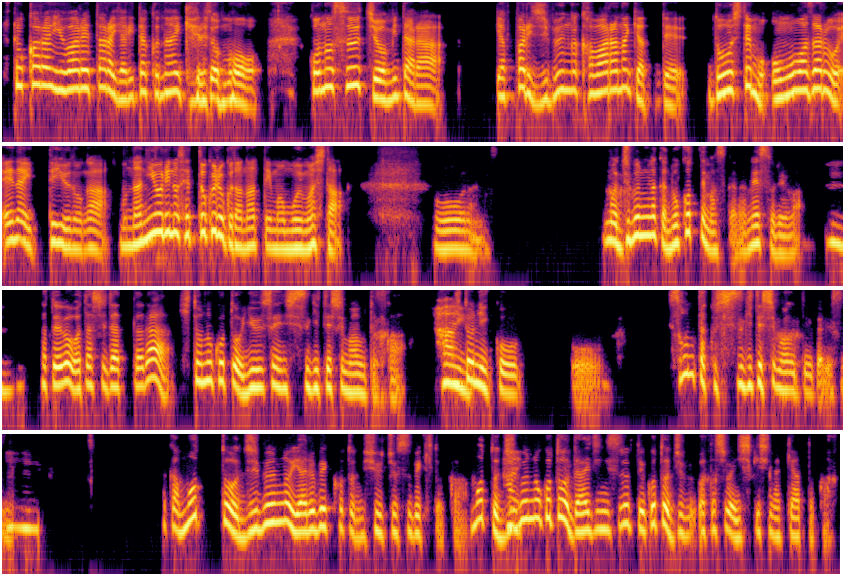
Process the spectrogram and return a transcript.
人から言われたらやりたくないけれども、この数値を見たら、やっぱり自分が変わらなきゃって、どうしても思わざるを得ないっていうのが、もう何よりの説得力だなって今思いました。そうなんです。まあ自分の中に残ってますからね、それは。うん。例えば私だったら人のことを優先しすぎてしまうとか、はい。人にこう、こう忖度しすぎてしまうというかですね。うんだからもっと自分のやるべきことに集中すべきとか、もっと自分のことを大事にするっていうことを自分、私は意識しなきゃとか。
